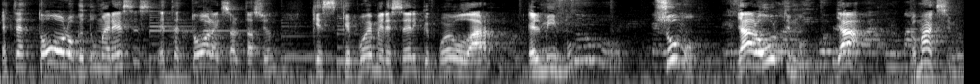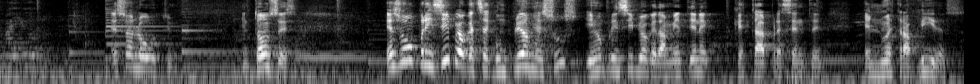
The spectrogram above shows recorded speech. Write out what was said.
Este es todo lo que tú mereces, esta es toda la exaltación que, puede merecer y que puede dar Él mismo. Sumo. Ya, lo último. Ya, lo máximo. Eso es lo último. Entonces, eso es un principio que se cumplió en Jesús y es un principio que también tiene que estar presente en nuestras vidas.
